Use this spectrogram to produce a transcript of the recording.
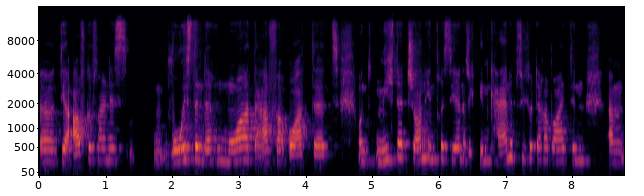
äh, dir aufgefallen ist, wo ist denn der Humor da verortet? Und mich das schon interessieren, also ich bin keine Psychotherapeutin, ähm,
